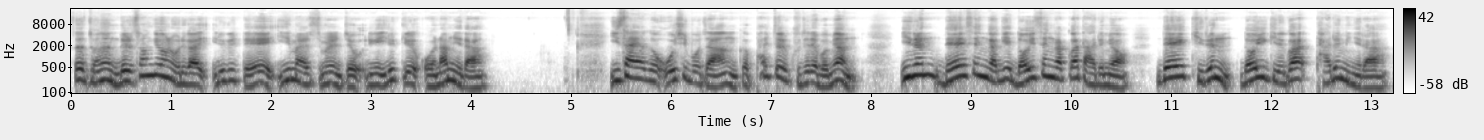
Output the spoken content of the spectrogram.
그래서 저는 늘 성경을 우리가 읽을 때 이 말씀을 이제 우리가 읽길 원합니다. 이사야 그 55장 그 8절 9절에 보면 이는 내 생각이 너희 생각과 다르며 내 길은 너희 길과 다름이니라.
